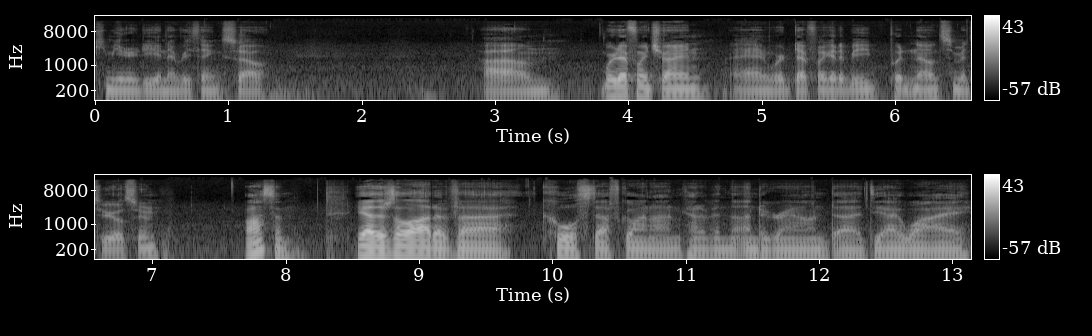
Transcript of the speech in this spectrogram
community and everything. So um, we're definitely trying, and we're definitely going to be putting out some material soon. Awesome. Yeah, there's a lot of uh, cool stuff going on, kind of in the underground uh, DIY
